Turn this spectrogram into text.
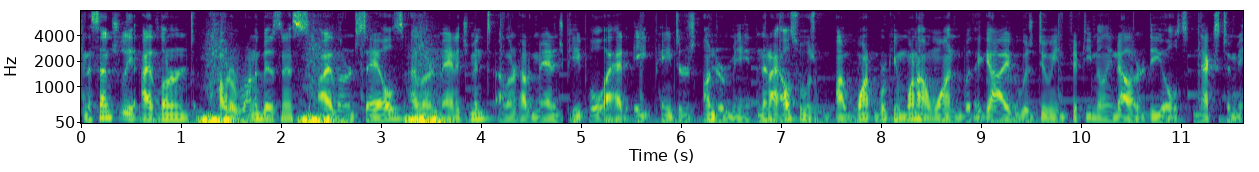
And essentially I learned how to run a business. I learned sales, I learned management, I learned how to manage people. I had eight painters under me. And then I also was working one-on-one -on -one with a guy who was doing $50 million deals next to me.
